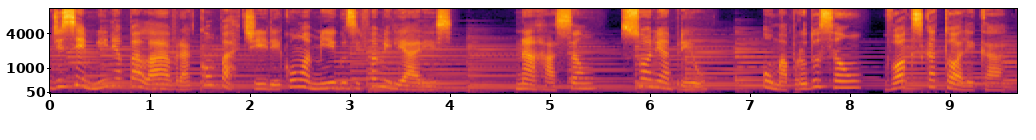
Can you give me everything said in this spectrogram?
Dissemine a palavra, compartilhe com amigos e familiares. Narração Sônia Abreu. Uma produção Vox Católica.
